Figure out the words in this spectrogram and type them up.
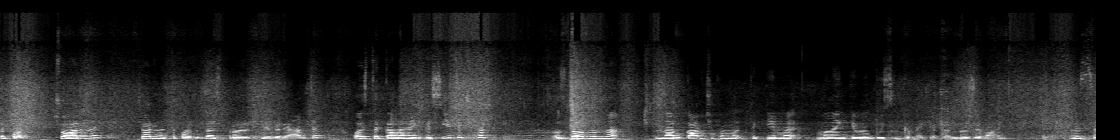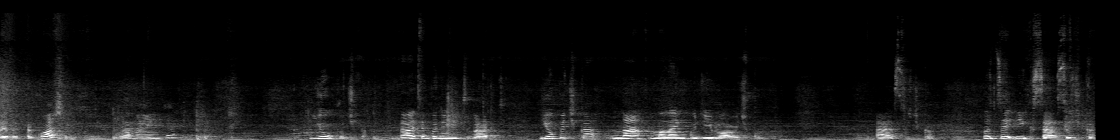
Також чорне. Чорне також безпроіграшний варіант. Ось така легенька сіточка, оздоблена на рукавчиками такими маленькими бусинками, як я називаю. Красиве також. Легеньке. Юбочка. Давайте будемо відверті. Юбочка на маленьку діймовочку. Есочка. Оце XS-очка.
